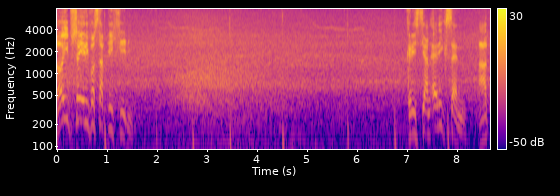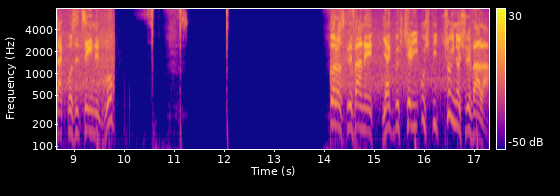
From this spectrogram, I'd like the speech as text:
No i przejęli w ostatniej chwili. Christian Eriksen. Atak pozycyjny długo rozgrywany, jakby chcieli uśpić czujność rywala.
